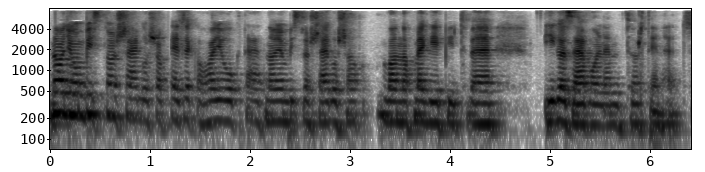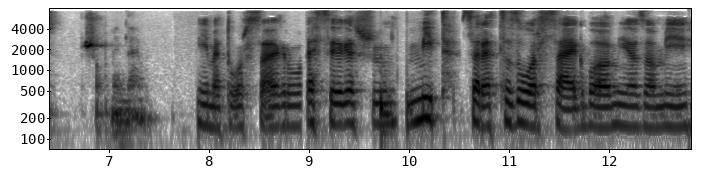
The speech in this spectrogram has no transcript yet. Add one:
Nagyon biztonságosak ezek a hajók, tehát nagyon biztonságosak vannak megépítve, igazából nem történhet sok minden. Németországról beszélgessünk. Mit szeretsz az országba? Mi az, ami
